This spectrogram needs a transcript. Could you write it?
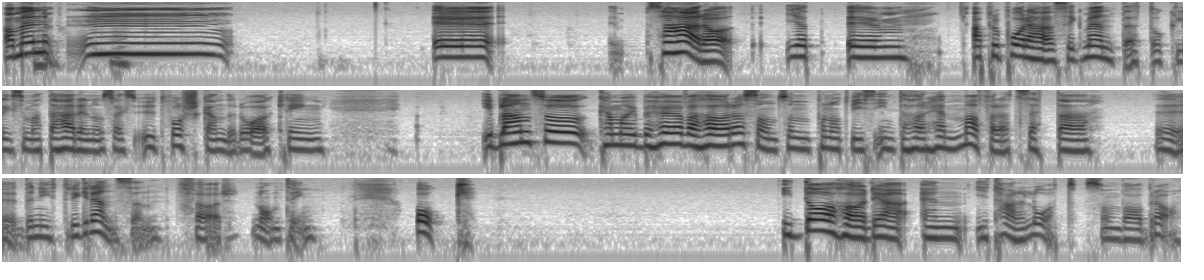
ja men mm, eh, så här då. Jag, ehm, apropå det här segmentet och liksom att det här är någon slags utforskande då kring Ibland så kan man ju behöva höra sånt som på något vis inte hör hemma för att sätta eh, den yttre gränsen för någonting. Och idag hörde jag en gitarrlåt som var bra.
